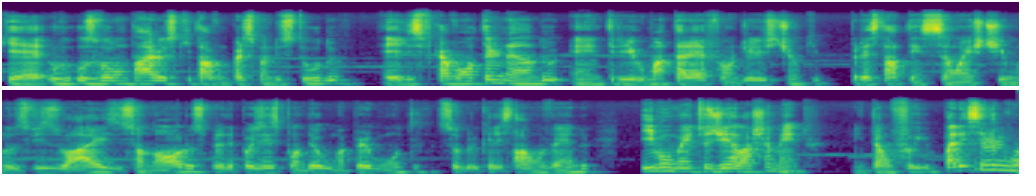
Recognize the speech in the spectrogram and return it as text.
que é os voluntários que estavam participando do estudo, eles ficavam alternando entre uma tarefa onde eles tinham que prestar atenção a estímulos visuais e sonoros para depois responder alguma pergunta sobre o que eles estavam vendo e momentos de relaxamento. Então, foi parecido Hum. com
